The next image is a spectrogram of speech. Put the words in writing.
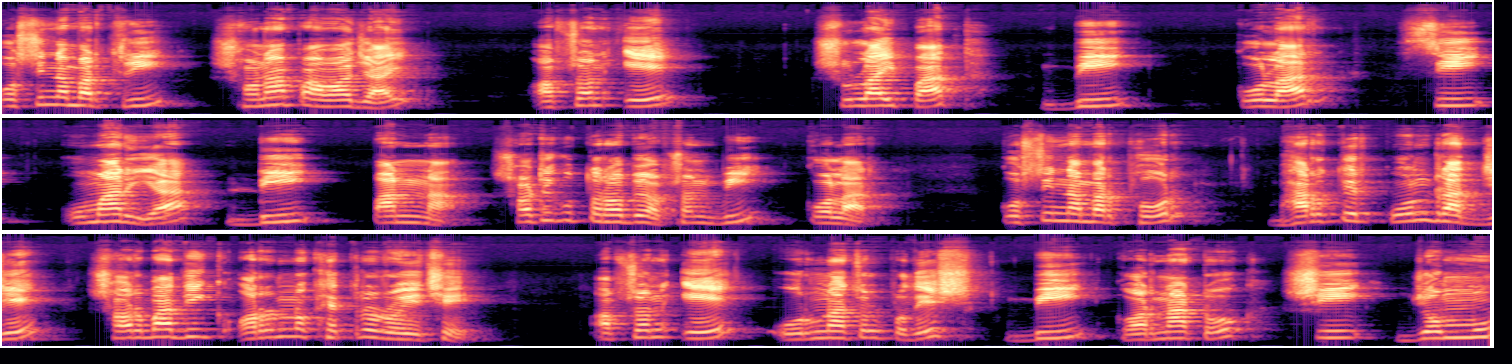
কোশ্চিন নাম্বার থ্রি সোনা পাওয়া যায়। Option A Sulaipat B Kolar C Umaria D Panna. সঠিক উত্তর হবে option B Kolar. Question number four ভারতের কোন রাজ্যে সর্বাধিক অরণ্যক্ষেত্র রয়েছে? Option A Arunachal Pradesh B Karnataka C Jammu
